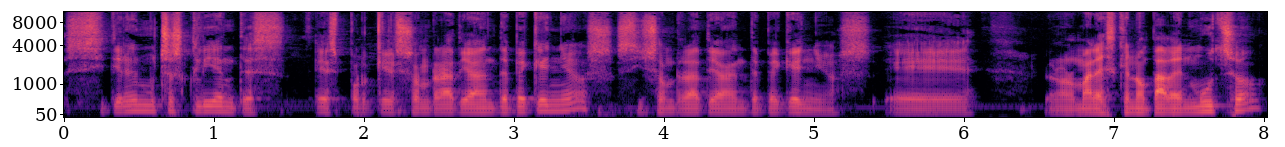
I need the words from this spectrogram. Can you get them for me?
si tienes muchos clientes es porque son relativamente pequeños. Si son relativamente pequeños, eh, lo normal es que no paguen mucho.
